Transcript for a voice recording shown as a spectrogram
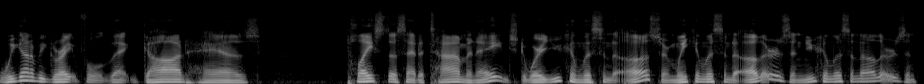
We got to be grateful that God has placed us at a time and age to where you can listen to us and we can listen to others and you can listen to others and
